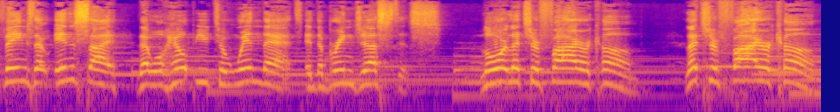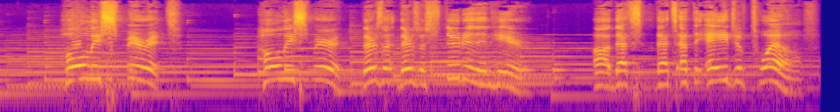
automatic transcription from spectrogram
things that insight that will help you to win that and to bring justice. Lord, let your fire come. Let your fire come. Holy Spirit, Holy Spirit. There's a there's a student in here uh, that's that's at the age of 12,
